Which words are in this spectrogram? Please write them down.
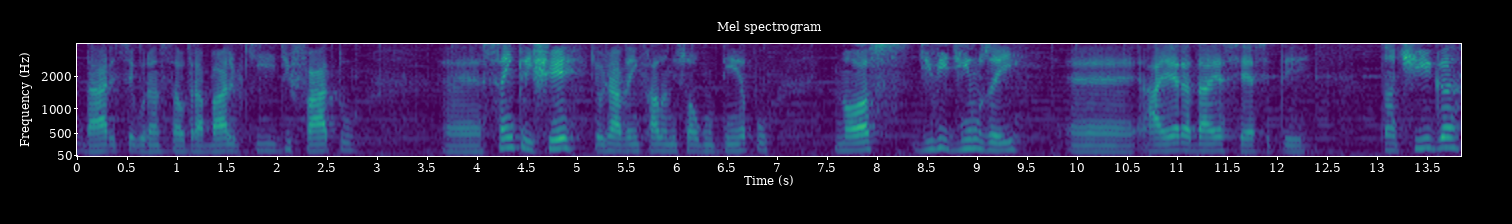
da área de segurança ao trabalho, que de fato, é, sem clichê, que eu já venho falando isso há algum tempo, nós dividimos aí é, a era da SST antiga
